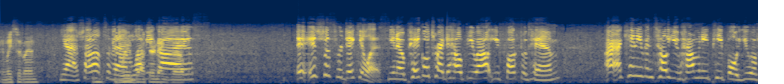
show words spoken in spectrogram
and Lisa Lynn. Yeah, shout out to them. brought Love you guys. It, it's just ridiculous. You know, Pagel tried to help you out. You fucked with him. I, I can't even tell you how many people you have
